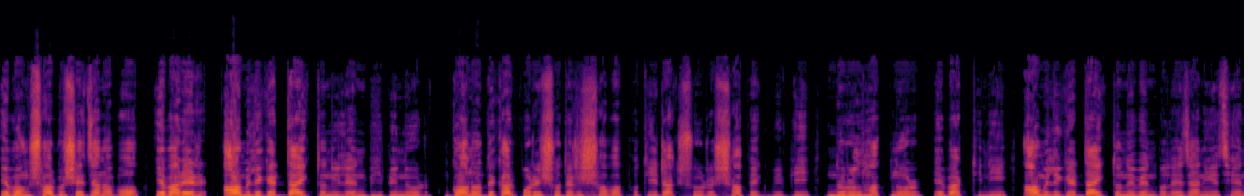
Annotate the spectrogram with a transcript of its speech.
এবং সর্বশেষ জানাব, এবারের আওয়ামী লীগের দায়িত্ব নিলেন ভিপি নূর। গণ অধিকার পরিষদের সভাপতি ডাকসুর সাবেক ভিপি নুরুল হক নূর। এবার তিনি আওয়ামী লীগের দায়িত্ব নেবেন বলে জানিয়েছেন।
